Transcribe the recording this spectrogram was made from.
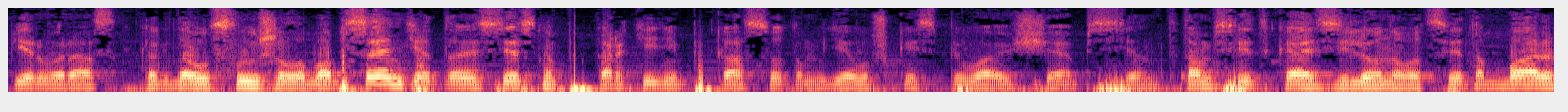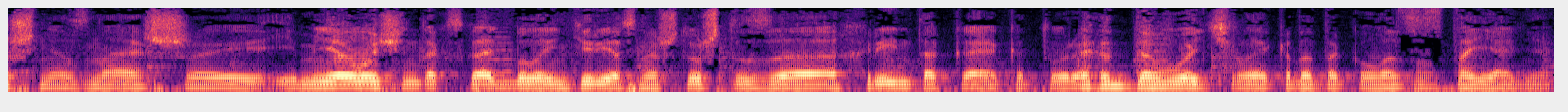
первый раз, когда услышал об абсенте, это, естественно, по картине Пикассо, там девушка, испевающая абсент. Там сидит такая зеленого цвета барышня, знаешь, и мне очень, так сказать, было интересно, что что за хрень такая, которая доводит человека до такого состояния.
